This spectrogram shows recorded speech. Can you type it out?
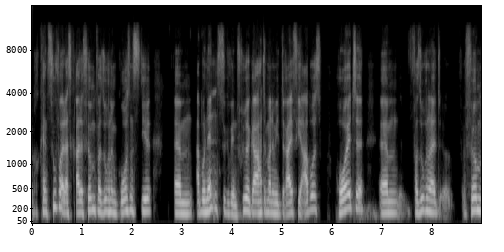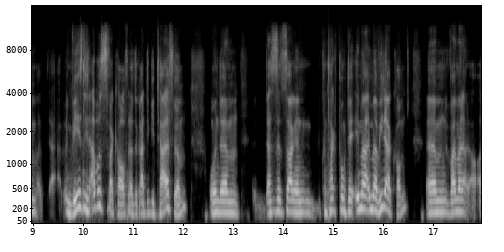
auch kein Zufall, dass gerade Firmen versuchen, im großen Stil ähm, Abonnenten zu gewinnen. Früher gar hatte man irgendwie drei, vier Abos. Heute ähm, versuchen halt Firmen äh, im Wesentlichen Abos zu verkaufen, also gerade Digitalfirmen. Und ähm, das ist sozusagen ein Kontaktpunkt, der immer, immer wieder kommt, ähm, weil man äh,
